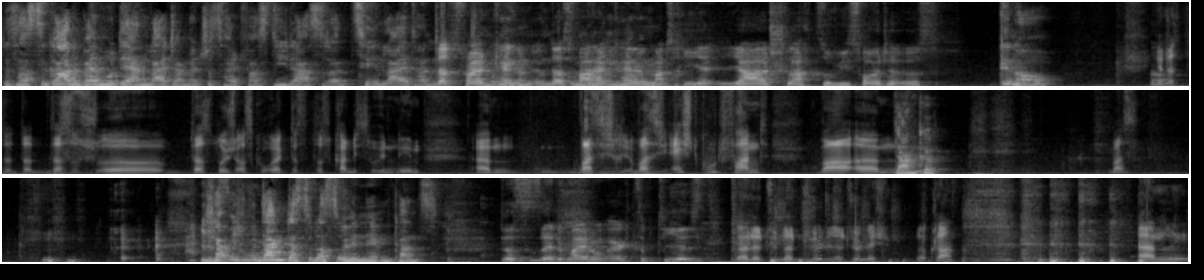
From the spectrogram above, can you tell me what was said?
das hast du gerade bei modernen Leitermatches halt fast nie, da hast du dann zehn Leitern. Das war halt keine, und das um war halt keine. Materialschlacht, so wie es heute ist. Genau. Ja, das, das, das, ist, äh, das ist durchaus korrekt, das, das kann ich so hinnehmen. Ähm, was, ich, was ich echt gut fand, war. Ähm, Danke. Was? Ich habe mich bedankt, dass du das so hinnehmen kannst. Dass du seine Meinung akzeptierst. Ja, natürlich, natürlich, natürlich. Na klar. ähm,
